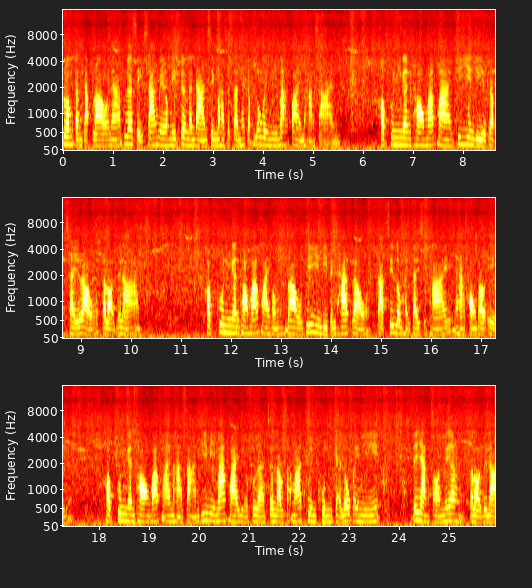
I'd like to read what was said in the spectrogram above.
ร่วมกันกับเรานะ เพื่อเสกสร้างเนรมิตเดินบันดาล สิ่งมหัศจรรย์ให้กับโลกใบนี้มากมายมหาศาล ขอบคุณเงินทองมากมายที่ยินดีรับใช้เราตลอดเวลา ขอบคุณเงินทองมากมายของเราที่ยินดีเป็นทาสเราตราบสิ้นลมหายใจสุดท้ายนะคะของเราเองขอบคุณเงินทองมากมายมหาศาลที่มีมากมายเหลือเฟือ จนเราสามารถคืนคุณแก่โลกใบนี้ ได้อย่างต่อเนื่องตลอดเวลา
